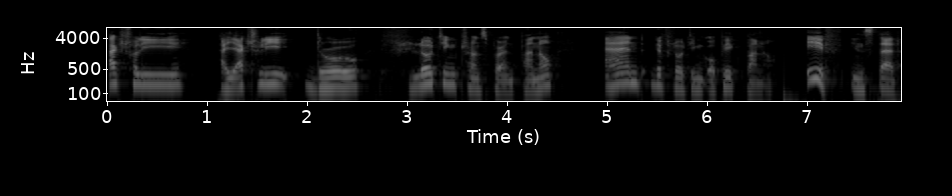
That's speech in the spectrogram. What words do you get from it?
actually, I actually draw floating transparent panel and the floating opaque panel. If instead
